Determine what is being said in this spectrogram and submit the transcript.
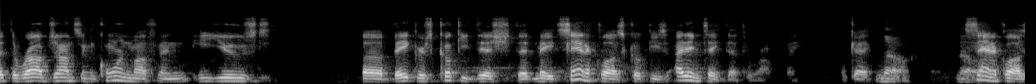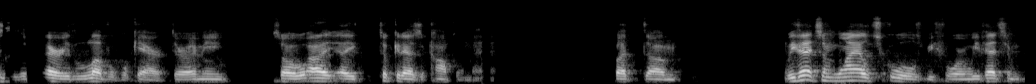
that the Rob Johnson corn muffin, he used a baker's cookie dish that made Santa Claus cookies. I didn't take that the wrong way. Okay. No, no. Santa Claus is a very lovable character. I mean, so I, I took it as a compliment. But um, we've had some wild schools before, and we've had some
